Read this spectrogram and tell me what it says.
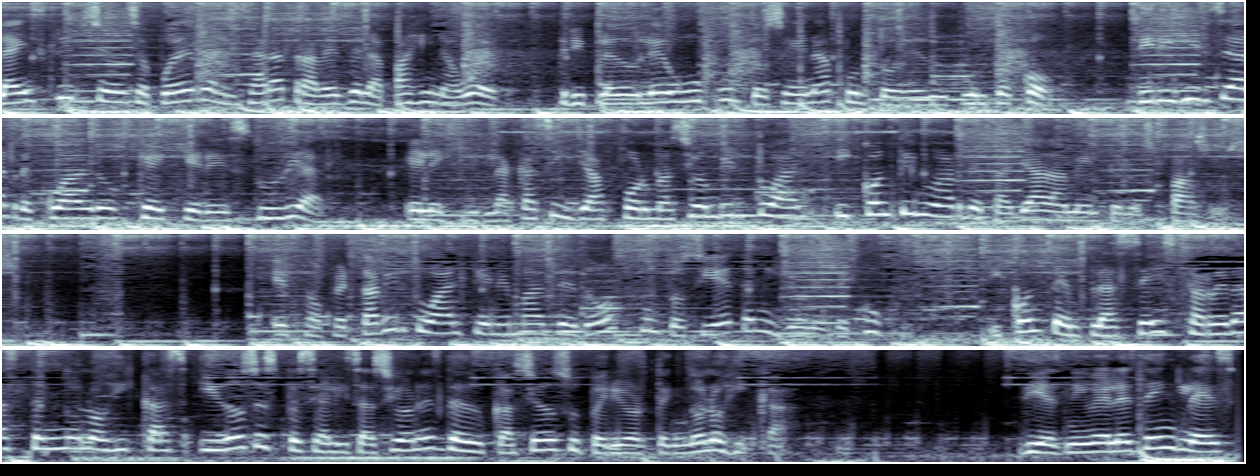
La inscripción se puede realizar a través de la página web www.cena.edu.co, dirigirse al recuadro ¿Qué quiere estudiar?, elegir la casilla Formación virtual y continuar detalladamente los pasos. Esta oferta virtual tiene más de 2.7 millones de cupos y contempla seis carreras tecnológicas y dos especializaciones de educación superior tecnológica, 10 niveles de inglés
